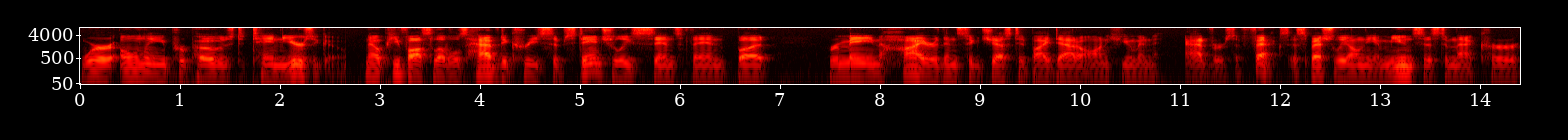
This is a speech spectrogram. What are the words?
were only proposed 10 years ago. Now, PFAS levels have decreased substantially since then, but remain higher than suggested by data on human adverse effects, especially on the immune system that occur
